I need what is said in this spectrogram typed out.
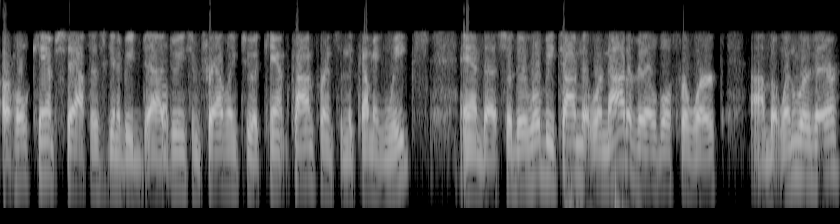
Our whole camp staff is going to be uh, doing some traveling to a camp conference in the coming weeks, and uh, so there will be time that we're not available for work. Um, but when we're there,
